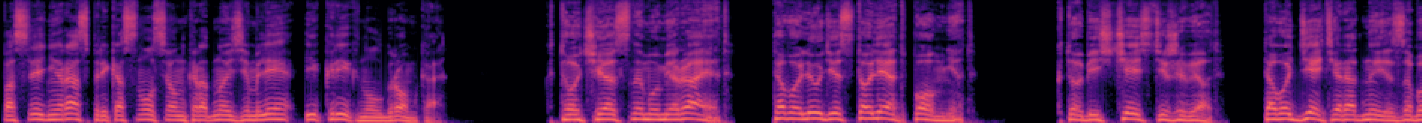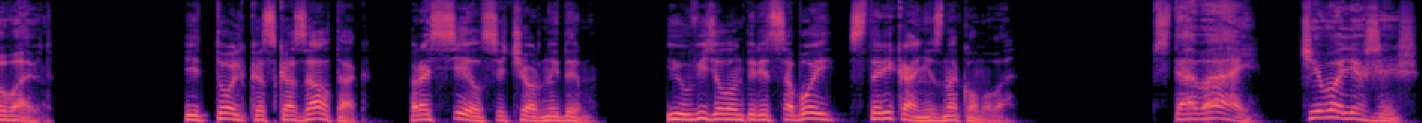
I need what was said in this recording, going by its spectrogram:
Последний раз прикоснулся он к родной земле и крикнул громко. «Кто честным умирает, того люди сто лет помнят. Кто без чести живет, того дети родные забывают». И только сказал так, рассеялся черный дым, и увидел он перед собой старика незнакомого. «Вставай! Чего лежишь?»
